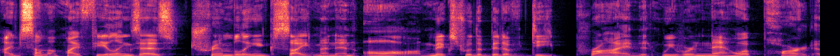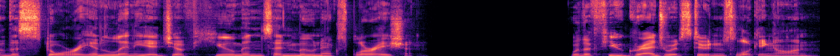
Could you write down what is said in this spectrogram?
I'd sum up my feelings as trembling excitement and awe mixed with a bit of deep pride that we were now a part of the story and lineage of humans and moon exploration. With a few graduate students looking on,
